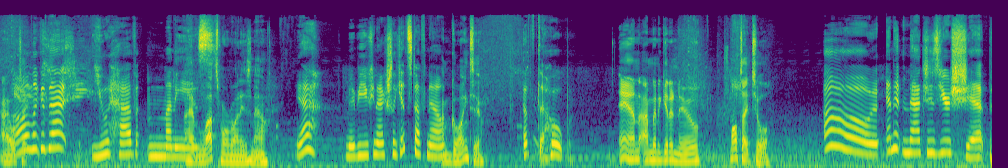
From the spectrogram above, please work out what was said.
I will Oh, look at that. You have monies. I have lots more monies now. Yeah. Maybe you can actually get stuff now. I'm going to, That's the hope. and I'm going to get a new multi-tool. Oh, and it matches your ship.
